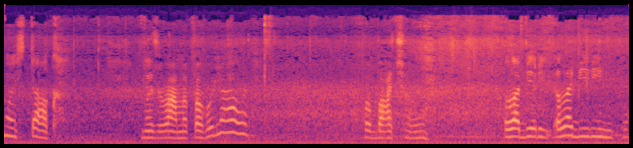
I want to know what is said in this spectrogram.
ось так. Ми з вами погуляли, побачили лабірі... лабіринти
